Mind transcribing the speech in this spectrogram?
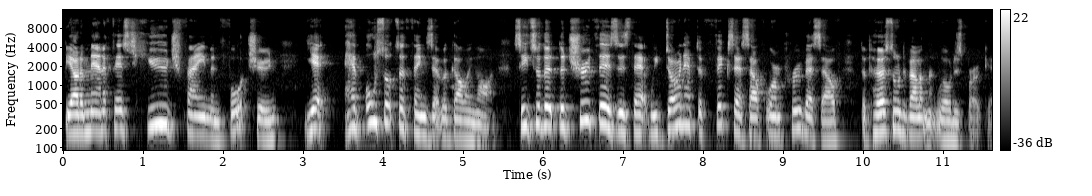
be able to manifest huge fame and fortune, yet have all sorts of things that were going on. See, so the, the truth is, is that we don't have to fix ourselves or improve ourselves. The personal development world is broken.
